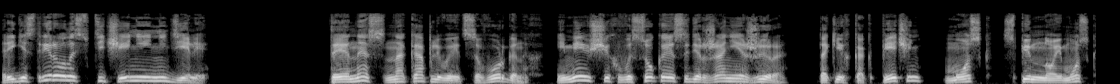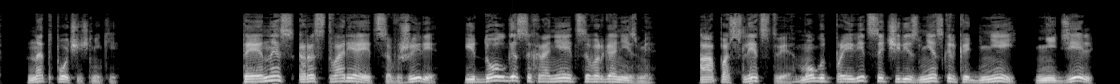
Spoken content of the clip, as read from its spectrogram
регистрировалась в течение недели. ТНС накапливается в органах, имеющих высокое содержание жира, таких как печень, мозг, спинной мозг, надпочечники. ТНС растворяется в жире и долго сохраняется в организме, а последствия могут проявиться через несколько дней, недель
